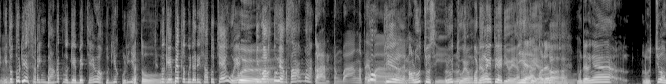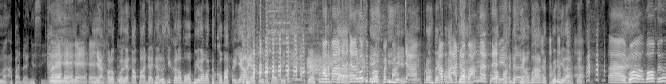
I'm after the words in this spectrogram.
itu tuh dia sering banget ngegebet cewek waktu dia kuliah. Betul. Ngegebet lebih dari satu cewek Wih. di waktu yang sama. Ganteng banget Gokil. emang. Emang lucu sih. Lucu, emang Emang modelnya itu ya Dio ya. Iya, Lucu ya. model Oh. modelnya lucu sama apa adanya sih. Iya, kalau gue lihat apa adanya lu sih kalau mobil lewat toko material ya susah sih. Ya susah. Apa adanya lu sih prospek Iya, panjang. Prospek Apa panjang. ada banget. Apa adanya banget gue bilang. Nah, gue gua waktu itu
